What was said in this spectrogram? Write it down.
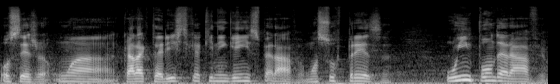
ou seja, uma característica que ninguém esperava, uma surpresa, o imponderável.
